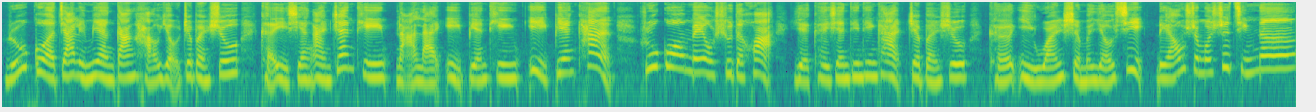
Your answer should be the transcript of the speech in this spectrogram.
如果家里面刚好有这本书，可以先按暂停，拿来一边听一边看。如果没有书的话，也可以先听听看这本书可以玩什么游戏，聊什么事情呢？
